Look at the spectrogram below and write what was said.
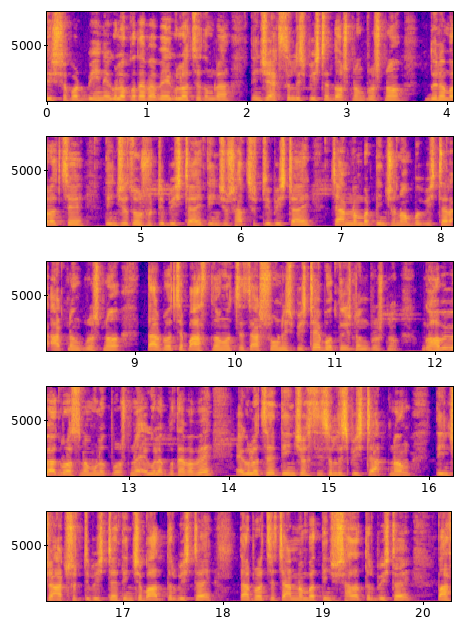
দৃশ্যপটবিহীন, এগুলো কোথায় পাবে? এগুলো হচ্ছে তোমরা তিনশো একচল্লিশ পৃষ্ঠায় দশ নং প্রশ্ন, দুই নম্বর হচ্ছে তিনশো চৌষট্টি পৃষ্ঠায়, তিনশো সাতষট্টি পৃষ্ঠায়, চার নম্বর তিনশো নব্বই পৃষ্ঠার আট নং প্রশ্ন, তারপর হচ্ছে পাঁচ নং হচ্ছে চারশো উনিশ পৃষ্ঠায় বত্রিশ নং প্রশ্ন। ঘ বিভাগ রচনামূলক প্রশ্ন, এগুলো কোথায় পাবে? এগুলো হচ্ছে তিনশো ছেচল্লিশ পৃষ্ঠায় আট নং, তিনশো আটষট্টি পৃষ্ঠায়, তিনশো বাহাত্তর পৃষ্ঠায়, তারপর হচ্ছে চার নম্বর তিনশো সাতাত্তর পৃষ্ঠায়, পাঁচ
